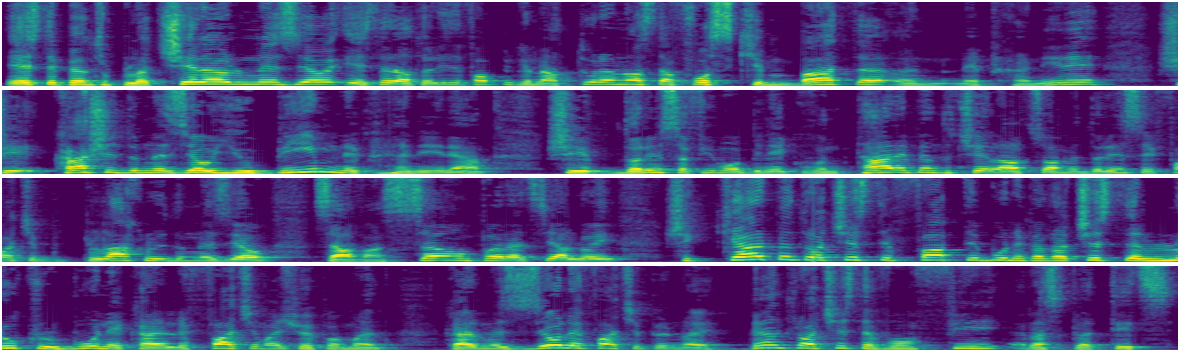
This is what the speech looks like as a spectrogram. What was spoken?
este pentru plăcerea lui Dumnezeu, este datorită faptului că natura noastră a fost schimbată în neprihănire și ca și Dumnezeu iubim neprihănirea și dorim să fim o binecuvântare pentru ceilalți oameni, dorim să-i facem pe placul lui Dumnezeu, să avansăm împărăția Lui și chiar pentru aceste fapte bune, pentru aceste lucruri bune care le facem aici pe pământ, care Dumnezeu le face pe noi, pentru acestea vom fi răsplătiți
